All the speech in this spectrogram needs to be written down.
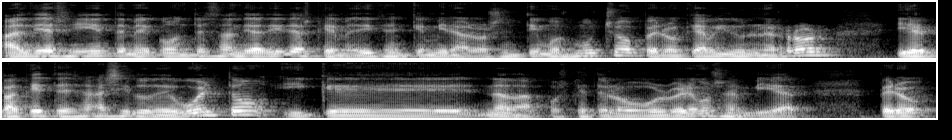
Al día siguiente me contestan de Adidas que me dicen que mira, lo sentimos mucho, pero que ha habido un error y el paquete ha sido devuelto y que nada, pues que te lo volveremos a enviar. Pero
